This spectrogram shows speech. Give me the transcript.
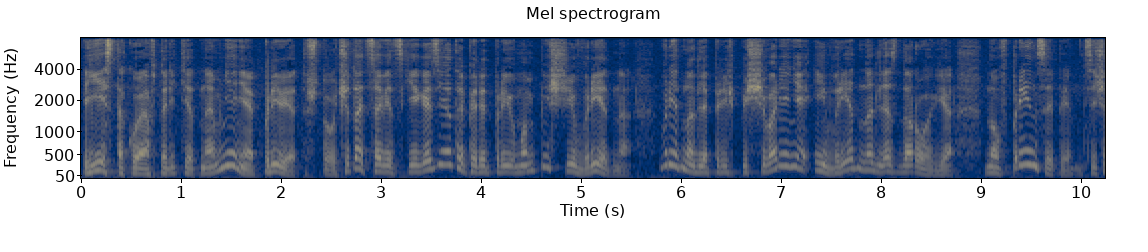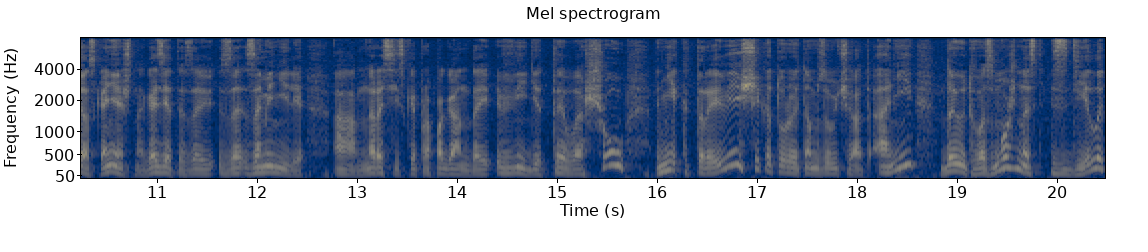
Есть такое авторитетное мнение, привет, что читать советские газеты перед приемом пищи вредно. Вредно для пищеварения и вредно для здоровья. Но в принципе, сейчас, конечно, газеты за, за, заменили а, на российской пропагандой в виде ТВ-шоу. Некоторые вещи, которые там звучат, они дают возможность сделать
